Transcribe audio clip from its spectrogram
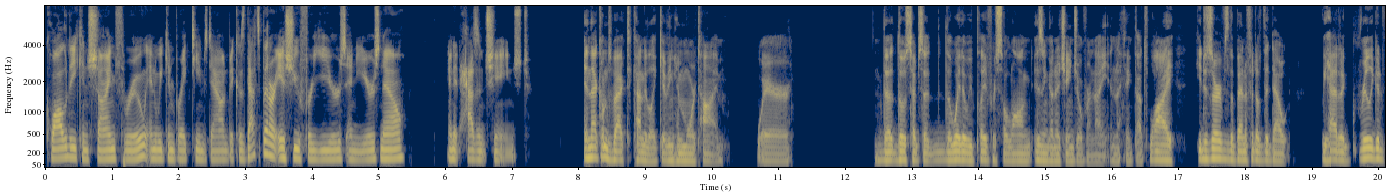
quality can shine through and we can break teams down because that's been our issue for years and years now and it hasn't changed. And that comes back to kind of like giving him more time where the those types of the way that we played for so long isn't going to change overnight and I think that's why he deserves the benefit of the doubt. We had a really good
